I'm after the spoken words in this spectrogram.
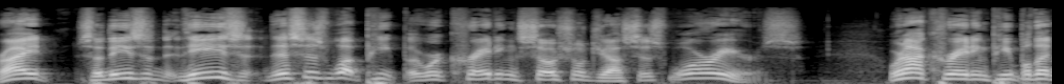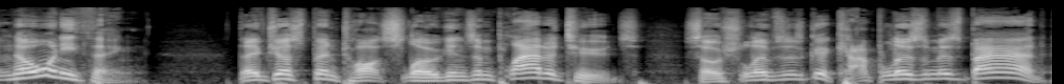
right? So these are these. This is what people we're creating social justice warriors. We're not creating people that know anything. They've just been taught slogans and platitudes. Socialism is good, capitalism is bad,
